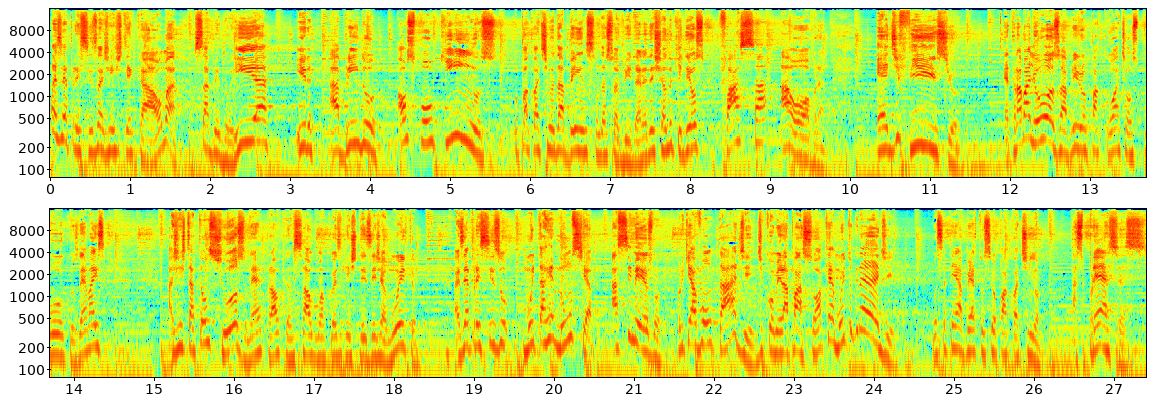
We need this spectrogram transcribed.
mas é preciso a gente ter calma, sabedoria, ir abrindo aos pouquinhos o pacotinho da bênção da sua vida, né? Deixando que Deus faça a obra. É difícil, é trabalhoso abrir o pacote aos poucos, né? Mas a gente está tão ansioso, né, para alcançar alguma coisa que a gente deseja muito, mas é preciso muita renúncia a si mesmo, porque a vontade de comer a paçoca é muito grande. Você tem aberto o seu pacotinho às pressas?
